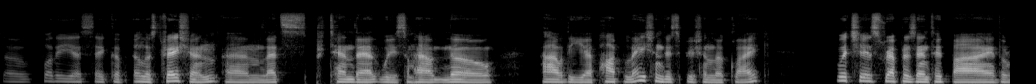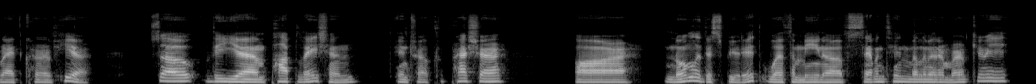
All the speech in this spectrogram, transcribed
So for the uh, sake of illustration, um, let's pretend that we somehow know how the uh, population distribution look like, which is represented by the red curve here. So the um, population intraocular pressure are normally distributed with a mean of 17 millimeter mercury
